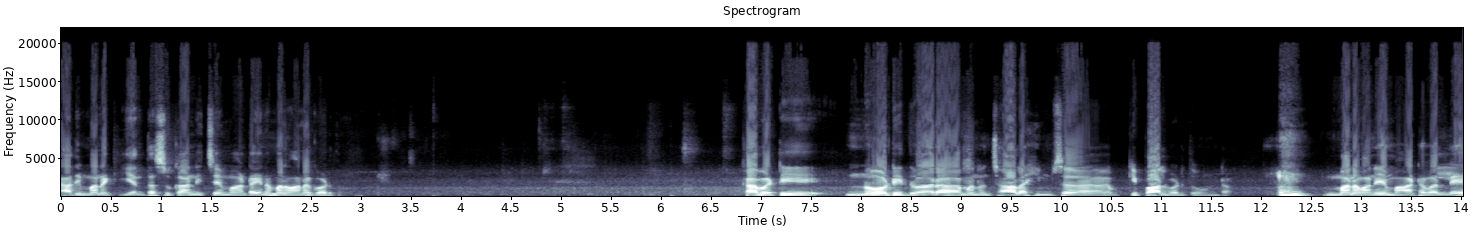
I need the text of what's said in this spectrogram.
అది మనకి ఎంత సుఖాన్ని ఇచ్చే మాట అయినా మనం అనకూడదు. కాబట్టి నోటి ద్వారా మనం చాలా హింసకి పాల్పడుతూ ఉంటాం. మనం అనే మాట వల్లే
